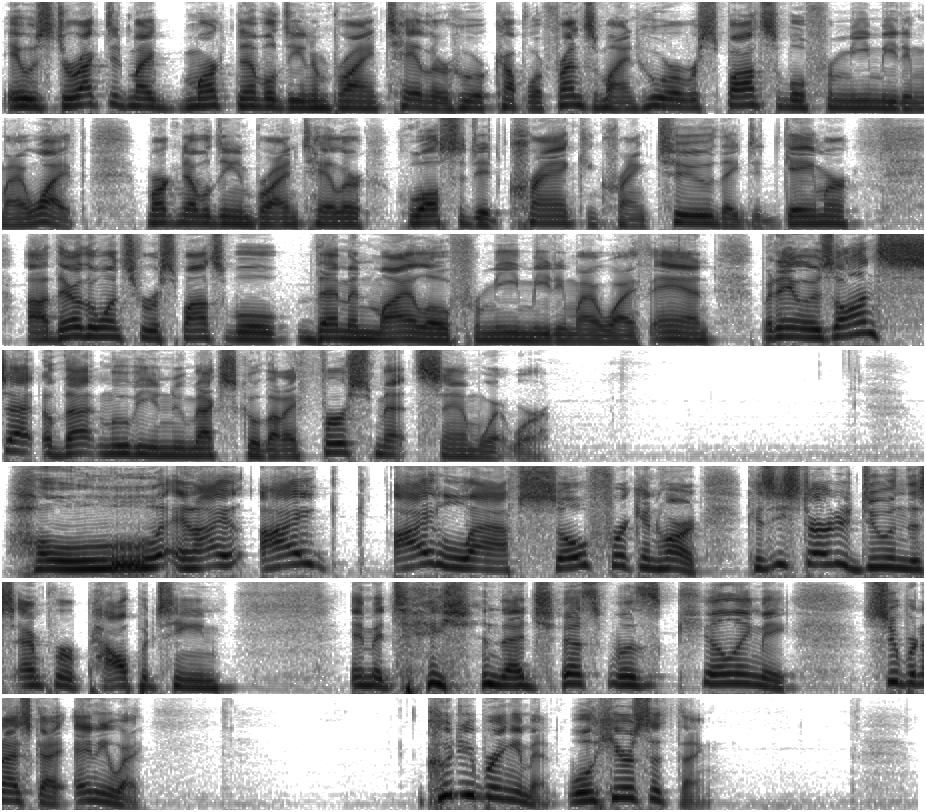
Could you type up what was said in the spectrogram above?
It was directed by Mark Neveldine and Brian Taylor, who are a couple of friends of mine who are responsible for me meeting my wife. Mark Neveldine and Brian Taylor, who also did Crank and Crank 2, they did Gamer. Uh, they're the ones who are responsible, them and Milo, for me meeting my wife Anne. But anyway, it was on set of that movie in New Mexico that I first met Sam Witwer. And I, I, I laughed so freaking hard because he started doing this Emperor Palpatine imitation that just was killing me. Super nice guy. Anyway, could you bring him in? Well, here's the thing.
